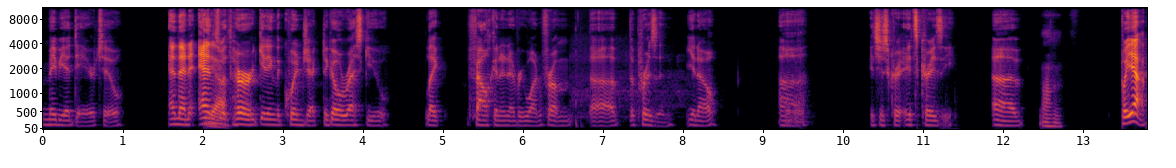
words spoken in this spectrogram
maybe a day or two. And then it ends Yeah. with her getting the Quinjet to go rescue like Falcon and everyone from uh the prison, you know. Uh it's just cra- it's crazy. Uh Mhm. but yeah,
